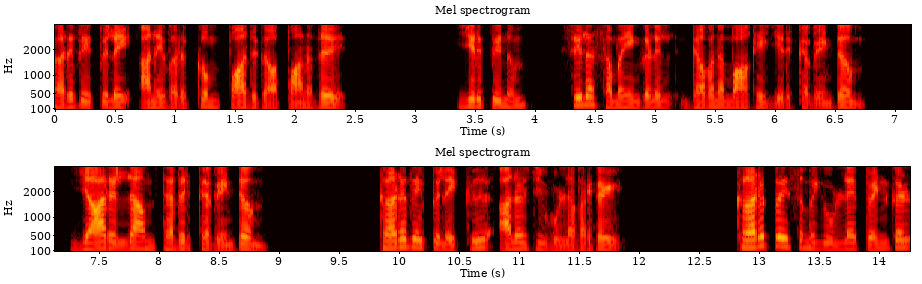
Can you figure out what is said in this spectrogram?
கருவேப்பிலை அனைவருக்கும் பாதுகாப்பானது. இருப்பினும் சில சமயங்களில் கவனமாக இருக்க வேண்டும். யாரெல்லாம் தவிர்க்க வேண்டும்? கருவேப்பிலைக்கு அலர்ஜி உள்ளவர்கள். கருப்பை சுமையுள்ள பெண்கள்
